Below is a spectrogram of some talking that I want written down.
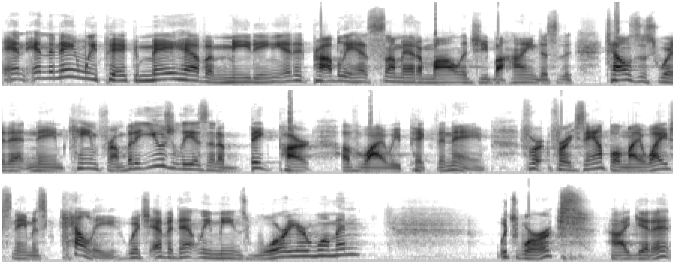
And, and the name we pick may have a meaning, and it probably has some etymology behind us that tells us where that name came from, but it usually isn't a big part of why we pick the name. For, for example, my wife's name is Kelly, which evidently means warrior woman, which works. I get it.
